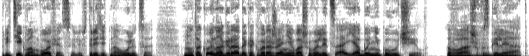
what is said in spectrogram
прийти к вам в офис или встретить на улице, но такой награды, как выражение вашего лица, я бы не получил. Ваш взгляд.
